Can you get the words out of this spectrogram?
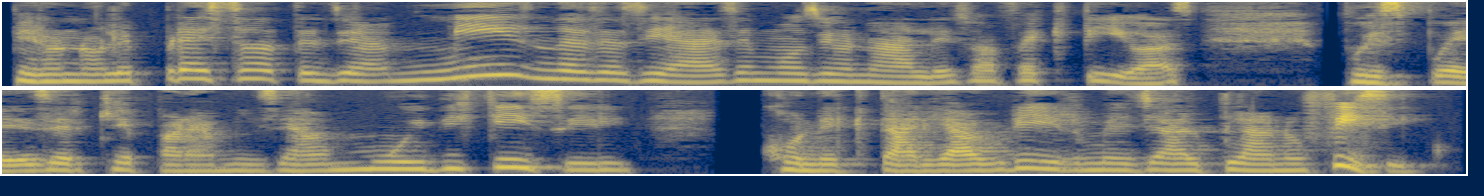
pero no le prestas atención a mis necesidades emocionales o afectivas, pues puede ser que para mí sea muy difícil conectar y abrirme ya al plano físico.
